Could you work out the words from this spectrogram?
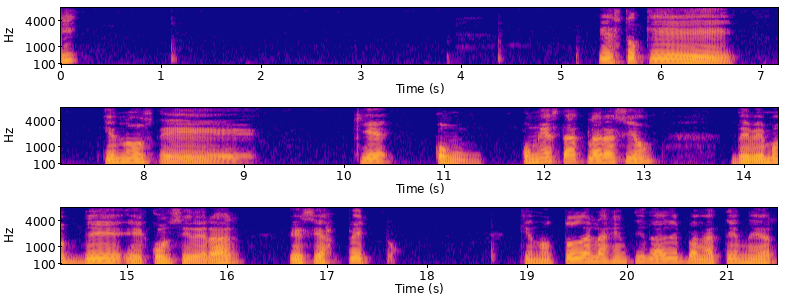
Y esto que, que nos eh, que con, esta aclaración debemos de eh, considerar ese aspecto, que no todas las entidades van a tener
